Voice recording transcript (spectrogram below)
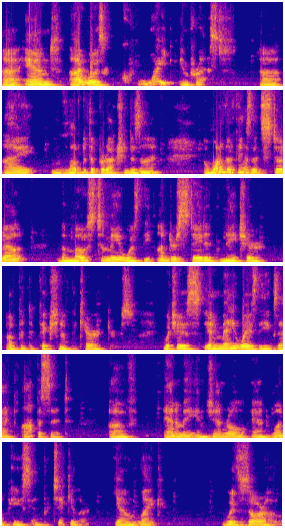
Uh, and I was quite impressed. Uh, I loved the production design. One of the things that stood out the most to me was the understated nature of the depiction of the characters, which is in many ways the exact opposite of anime in general and One Piece in particular. You know, like with Zoro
